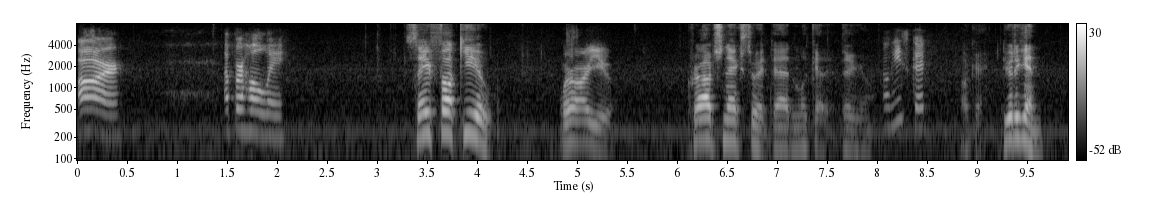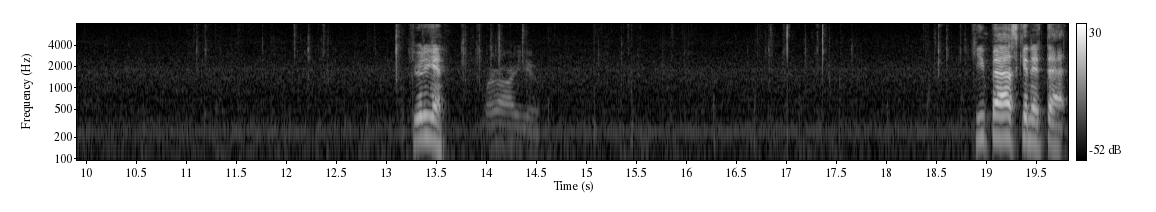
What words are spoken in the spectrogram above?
R. Upper hallway. Say fuck you. Where are you? Crouch next to it, Dad, and look at it. There you go. Oh, he's good. Okay. Do it again. Do it again. Where are you? Keep asking it that.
